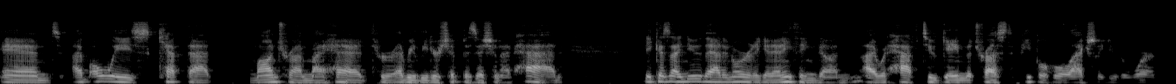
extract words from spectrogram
And I've always kept that mantra in my head through every leadership position I've had because I knew that in order to get anything done, I would have to gain the trust of people who will actually do the work.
